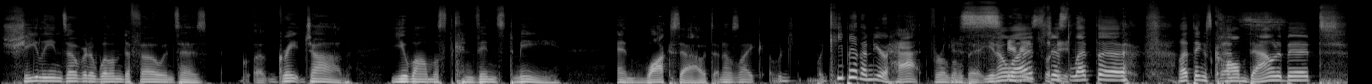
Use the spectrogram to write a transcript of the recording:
she leans over to Willem Dafoe and says, "Uh, "Great job, you almost convinced me." And walks out, and I was like, "Keep it under your hat for a little bit. You know what? Seriously. Just let the let things calm That's- down a bit."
